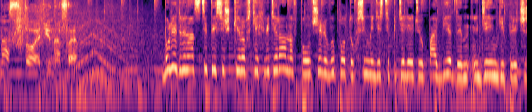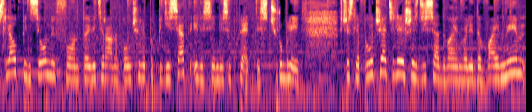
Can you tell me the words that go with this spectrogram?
На 101 FM. Более 12 тысяч кировских ветеранов получили выплату к 75-летию Победы. Деньги перечислял пенсионный фонд. Ветераны получили по 50 или 75 тысяч рублей. В числе получателей 62 инвалида войны,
